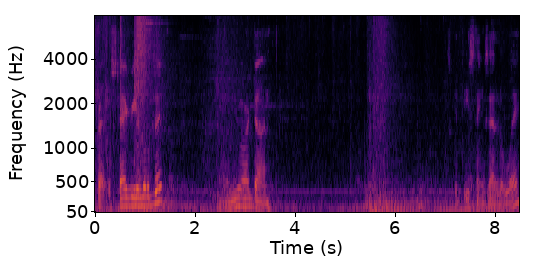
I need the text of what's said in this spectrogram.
That's right, we'll stagger you a little bit, and you are done. Let's get these things out of the way.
